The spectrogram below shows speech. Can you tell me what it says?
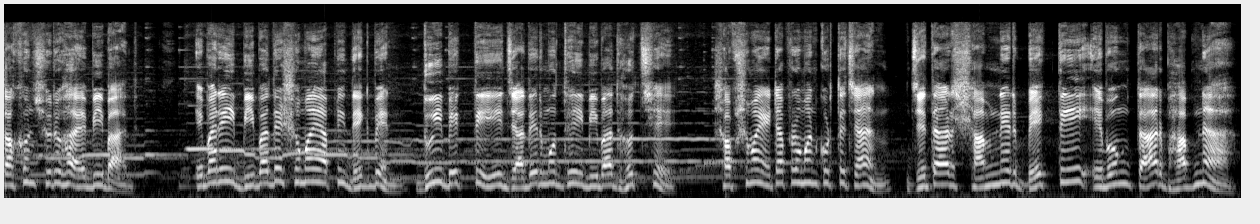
তখন শুরু হয় বিবাদ। এবার এই বিবাদের সময় আপনি দেখবেন, দুই ব্যক্তি যাদের মধ্যে এই বিবাদ হচ্ছে, সবসময় এটা প্রমাণ করতে চান যে তার সামনের ব্যক্তি এবং তার ভাবনা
